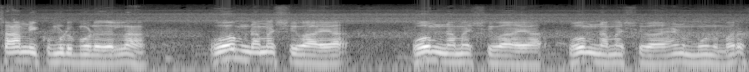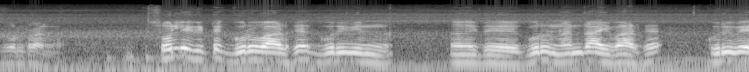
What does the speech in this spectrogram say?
சாமி கும்பிடும் பொழுதெல்லாம் ஓம் நம சிவாயா ஓம் நம சிவாயா ஓம் நம சிவாயான்னு மூணு முறை சொல்கிறாங்க சொல்லிக்கிட்டு குரு வாழ்க குருவின் இது குரு நன்றாய் வாழ்க குருவே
